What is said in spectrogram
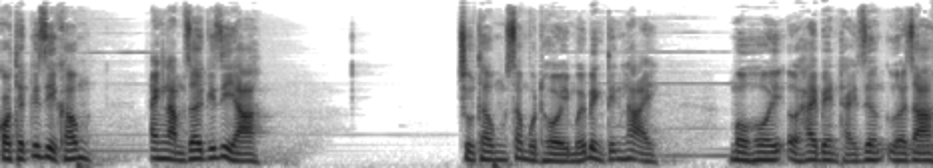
có thấy cái gì không? Anh làm rơi cái gì à? Chủ thông sau một hồi mới bình tĩnh lại, mồ hôi ở hai bên thái dương ưa ra.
